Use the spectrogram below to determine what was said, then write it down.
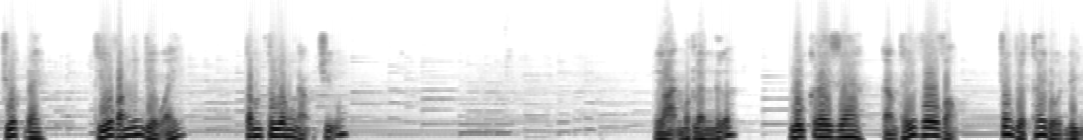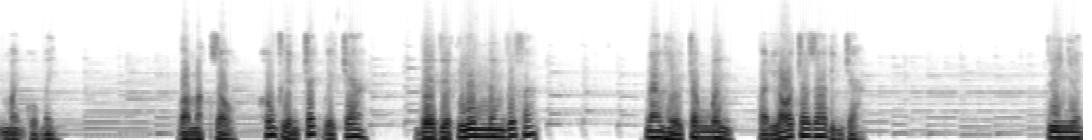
Trước đây, thiếu vắng những điều ấy, tâm tư ông nặng trĩu. Lại một lần nữa, Lucrezia cảm thấy vô vọng trong việc thay đổi định mệnh của mình. Và mặc dầu không phiền trách về cha, về việc liên minh với Pháp, nàng hiểu trong mình phải lo cho gia đình chàng. Tuy nhiên,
